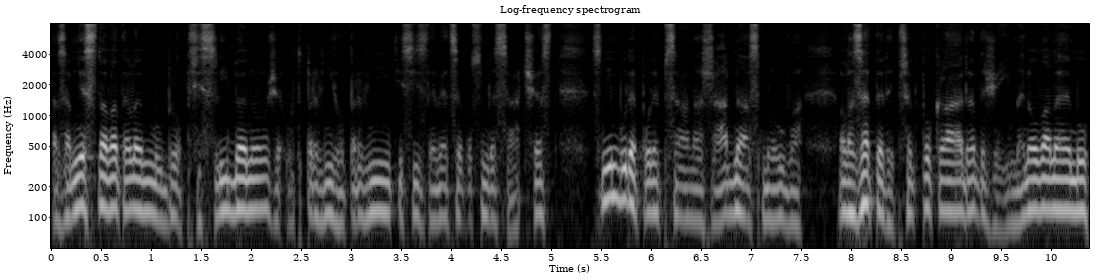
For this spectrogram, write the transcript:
a zaměstnavatelem mu bylo přislíbeno, že od 1.1.1986 s ním bude podepsána řádná smlouva. Lze tedy předpokládat, že jmenovanému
